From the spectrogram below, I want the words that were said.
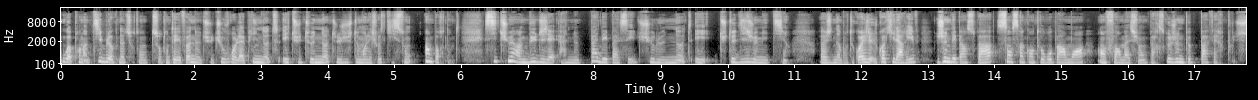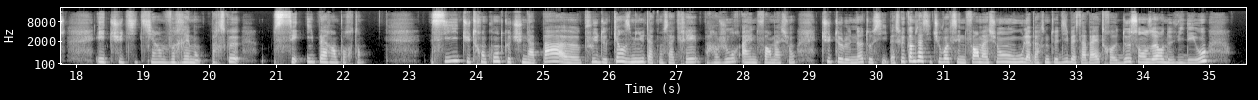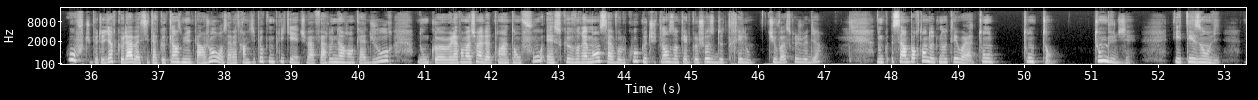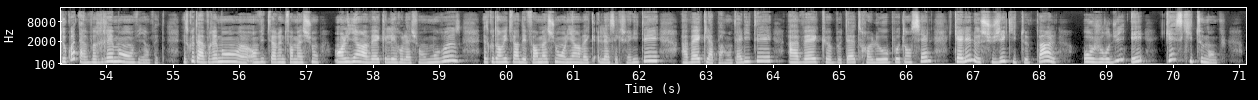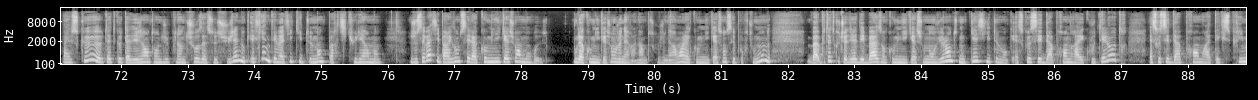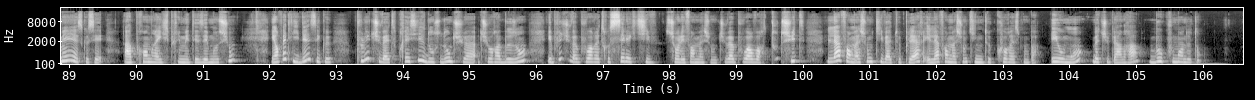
ou à prendre un petit bloc-notes sur ton, sur ton téléphone, tu, ouvres l'appli Notes et tu te notes justement les choses qui sont importantes. Si tu as un budget à ne pas dépasser, tu le notes et tu te dis je m'y tiens. Euh, je dis n'importe quoi, quoi qu'il arrive, je ne dépense pas 150 euros par mois en formation parce que je ne peux pas faire plus. Et tu t'y tiens vraiment parce que c'est hyper important si tu te rends compte que tu n'as pas euh, plus de 15 minutes à consacrer par jour à une formation, tu te le notes aussi. Parce que comme ça, si tu vois que c'est une formation où la personne te dit bah, ça va être 200 heures de vidéo, ouf, tu peux te dire que là, bah, si t'as que 15 minutes par jour, ça va être un petit peu compliqué. Tu vas faire une heure en 4 jours, donc euh, la formation elle va te prendre un temps fou. Est-ce que vraiment ça vaut le coup que tu te lances dans quelque chose de très long? Tu vois ce que je veux dire? Donc c'est important de te noter voilà ton, ton temps, ton budget et tes envies de quoi tu as vraiment envie en fait? Est-ce que tu as vraiment euh, envie de faire une formation en lien avec les relations amoureuses? Est-ce que tu as envie de faire des formations en lien avec la sexualité, avec la parentalité, avec euh, peut-être le haut potentiel? Quel est le sujet qui te parle aujourd'hui et qu'est-ce qui te manque? Parce que euh, peut-être que tu as déjà entendu plein de choses à ce sujet, donc est-ce qu'il y a une thématique qui te manque particulièrement? Je sais pas si par exemple c'est la communication amoureuse ou la communication générale, hein, parce que généralement la communication c'est pour tout le monde, bah peut-être que tu as déjà des bases en communication non violente, donc qu'est-ce qui te manque? Est-ce que c'est d'apprendre à écouter l'autre? Est-ce que c'est d'apprendre à t'exprimer? Est-ce que c'est apprendre à exprimer tes émotions? Et en fait l'idée c'est que plus tu vas être précise dans ce dont tu, tu auras besoin, et plus tu vas pouvoir être sélective sur les formations. Tu vas pouvoir voir tout de suite la formation qui va te plaire et la formation qui ne te correspond pas. Et au moins, bah, tu perdras beaucoup moins de temps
